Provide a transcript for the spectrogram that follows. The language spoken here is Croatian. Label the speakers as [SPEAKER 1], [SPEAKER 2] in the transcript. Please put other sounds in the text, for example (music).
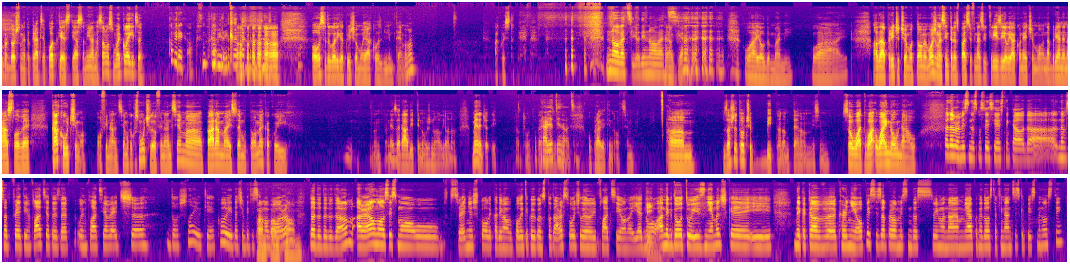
[SPEAKER 1] Dobrodošli na Etokracija podcast. Ja sam Ivana, samo su moje kolegice.
[SPEAKER 2] Ko bi rekao? (laughs)
[SPEAKER 1] Ko bi rekao? (laughs) Ovo se dogodi kad pričamo o jako ozbiljnim temama. A koje su to teme? (laughs)
[SPEAKER 2] novac, ljudi, novac.
[SPEAKER 1] God. Why all the money? Why? Ali da, pričat ćemo o tome. Može li nas internet spasiti u financijskoj krizi ili ako nećemo na brijane naslove. Kako učimo o financijama? Kako smo učili o financijama, parama i svemu tome? Kako ih ne zaraditi nužno, ali ono, menedžati.
[SPEAKER 2] Upravljati novcem.
[SPEAKER 1] Upravljati novcem. Um, zašto je to uopće bitno nam tema? Mislim, so what? Why, why know now?
[SPEAKER 3] Pa dobro, mislim da smo svi svjesni kao da nam sad prijeti inflacija, to je da je inflacija već uh, došla i u tijeku i da će biti samo gora. Da, da, da, da, da. A realno svi smo u srednjoj školi kad imamo politiku i gospodarstvo učili o inflaciji ono jednu King. anegdotu iz Njemačke i nekakav e, krnji opis i zapravo mislim da svima nam jako nedostaje financijske pismenosti.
